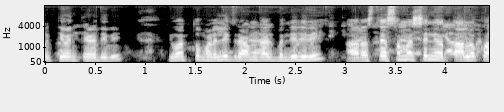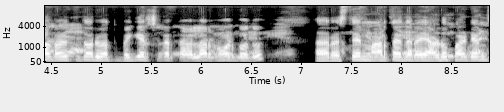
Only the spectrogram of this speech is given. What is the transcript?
ಇರ್ತೀವಿ ಅಂತ ಹೇಳಿದೀವಿ ಇವತ್ತು ಮಳಲಿ ಗ್ರಾಮದಾಗ ಬಂದಿದೀವಿ. ಆ ರಸ್ತೆ ಸಮಸ್ಯೆ ನೀವು ತಾಲೂಕು ಆಡಳಿತದವ್ರು ಇವತ್ತು ಬಗೆಹರಿಸಿದಾರೆ ತಾವೆಲ್ಲರೂ ನೋಡ್ಬೋದು. ಆ, ರಸ್ತೆ ಮಾಡ್ತಾ ಇದಾರೆ ಎರಡು ಪಾರ್ಟಿಯನ್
